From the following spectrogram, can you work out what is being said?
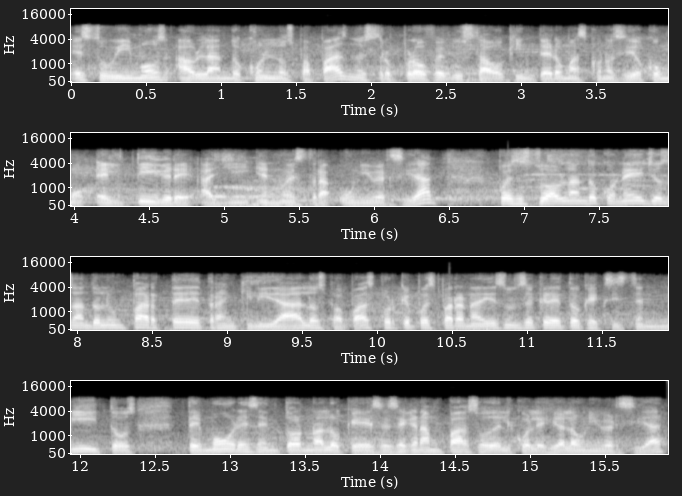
Estuvimos hablando con los papás, nuestro profe Gustavo Quintero, más conocido como El Tigre, allí en nuestra universidad. Pues estuvo hablando con ellos, dándole un parte de tranquilidad a los papás, porque pues para nadie es un secreto que existen mitos, temores en torno a lo que es ese gran paso del colegio a la universidad,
